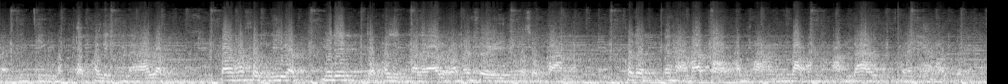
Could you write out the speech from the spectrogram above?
มันจริงๆแบบตกผลึกมาแล้วแบบเพราะถ้าคนที่แบบไม่ได้ตกผลึกมาแล้วหรือว่าไม่เคยมีประสบการณ์อะ ก็จะไม่สามารถตอบคำถามบางคำถามได้อะไรเงี้ยครับใช่ก็ก็แฮปปี้ครับ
